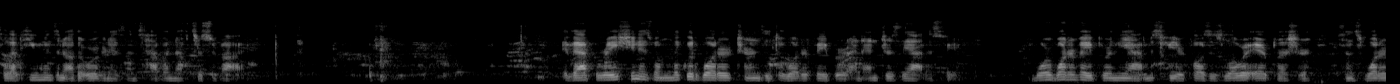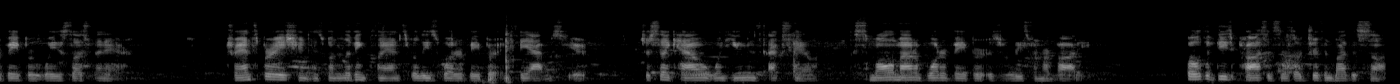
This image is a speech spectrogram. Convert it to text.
so that humans and other organisms have enough to survive. Evaporation is when liquid water turns into water vapor and enters the atmosphere. More water vapor in the atmosphere causes lower air pressure since water vapor weighs less than air. Transpiration is when living plants release water vapor into the atmosphere, just like how when humans exhale, a small amount of water vapor is released from our body. Both of these processes are driven by the sun.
